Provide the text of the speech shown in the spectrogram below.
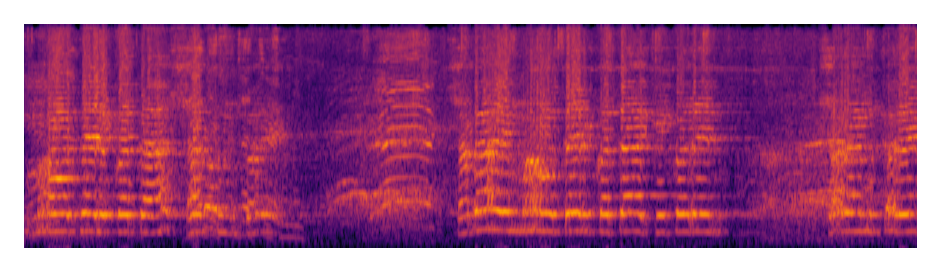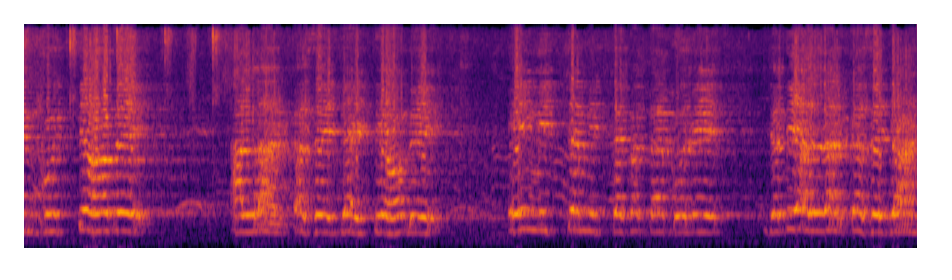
মহতের কথা স্মরণ করেন সবাই মহতের কথা কি করেন? স্মরণ করেন বুঝতে হবে। আল্লাহর কাছে যাইতে হবে। এই মিথ্যা মিথ্যা কথা বলে যদি আল্লাহর কাছে যান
